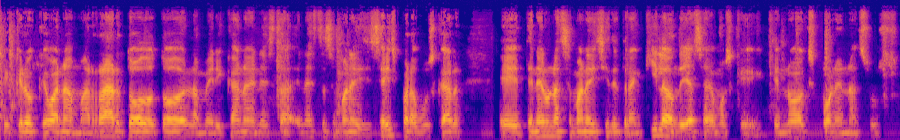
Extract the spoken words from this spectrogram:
que creo que van a amarrar todo, todo en la americana en esta, en esta semana 16 para buscar eh, tener una semana 17 tranquila, donde ya sabemos que, que, no exponen a sus,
